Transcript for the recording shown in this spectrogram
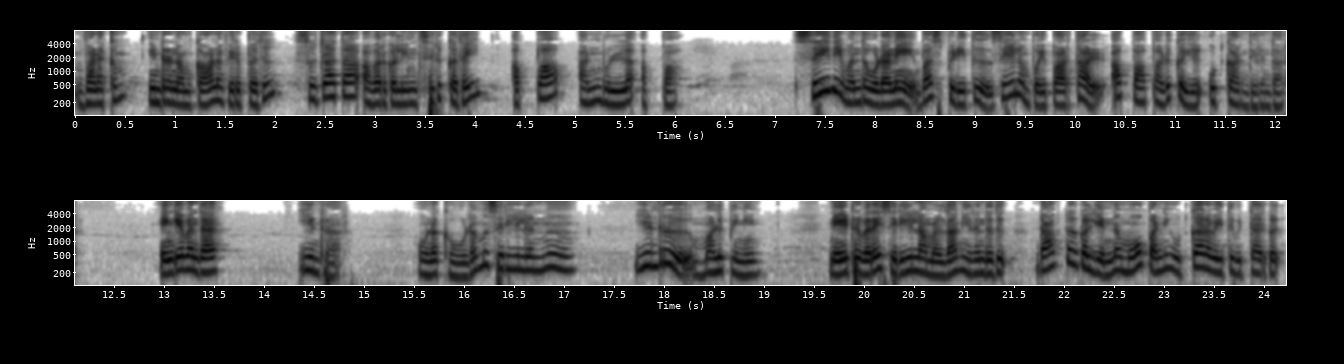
வணக்கம். இன்று நாம் காணவிருப்பது சுஜாதா அவர்களின் சிறுகதை அப்பா அன்புள்ள அப்பா. செய்தி வந்தவுடனே பஸ் பிடித்து சேலம் போய் பார்த்தால் அப்பா படுக்கையில் உட்கார்ந்திருந்தார். எங்கே வந்த? என்றார். உனக்கு உடம்பு சரியில்லைன்னு என்று மழுப்பினேன். நேற்று வரை சரியில்லாமல் தான் இருந்தது. டாக்டர்கள் என்னமோ பண்ணி உட்கார வைத்து விட்டார்கள்.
